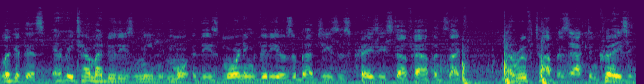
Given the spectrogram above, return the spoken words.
Look at this. Every time I do these meeting, mo- these morning videos about Jesus, crazy stuff happens. Like my rooftop is acting crazy.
